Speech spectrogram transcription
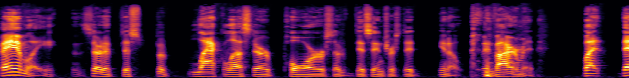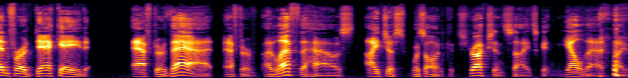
family, sort of just sort of lackluster, poor, sort of disinterested, you know, environment, but then for a decade after that, after I left the house, I just was on construction sites getting yelled at by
